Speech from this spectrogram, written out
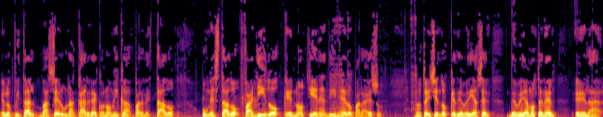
el hospital va a ser una carga económica para el Estado un Estado fallido que no tiene dinero para eso. No estoy diciendo que debería ser. Deberíamos tener eh, la,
